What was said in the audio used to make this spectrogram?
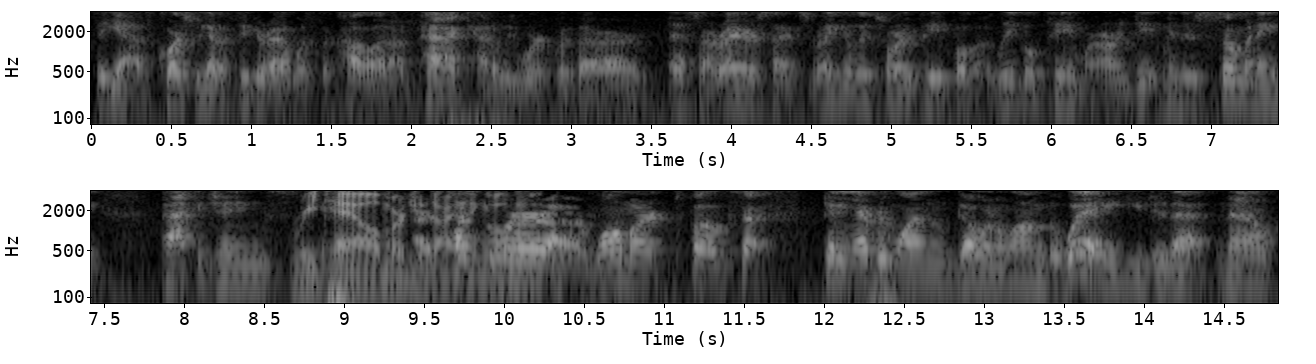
That yeah, of course we got to figure out what's the call out on pack. How do we work with our SRA, our science and regulatory people, our legal team, our R and D? I mean, there's so many packagings, retail, merchandising, all that. Our Walmart folks, getting everyone going along the way. You do that now.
